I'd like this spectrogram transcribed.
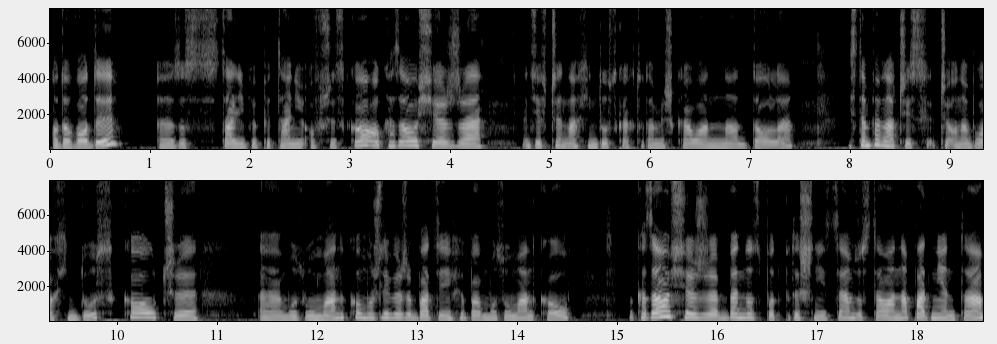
o dowody, zostali wypytani o wszystko. Okazało się, że dziewczyna hinduska, która mieszkała na dole, Jestem pewna, czy, jest, czy ona była hinduską, czy e, muzułmanką. Możliwe, że bardziej chyba muzułmanką. Okazało się, że będąc pod prysznicem została napadnięta,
